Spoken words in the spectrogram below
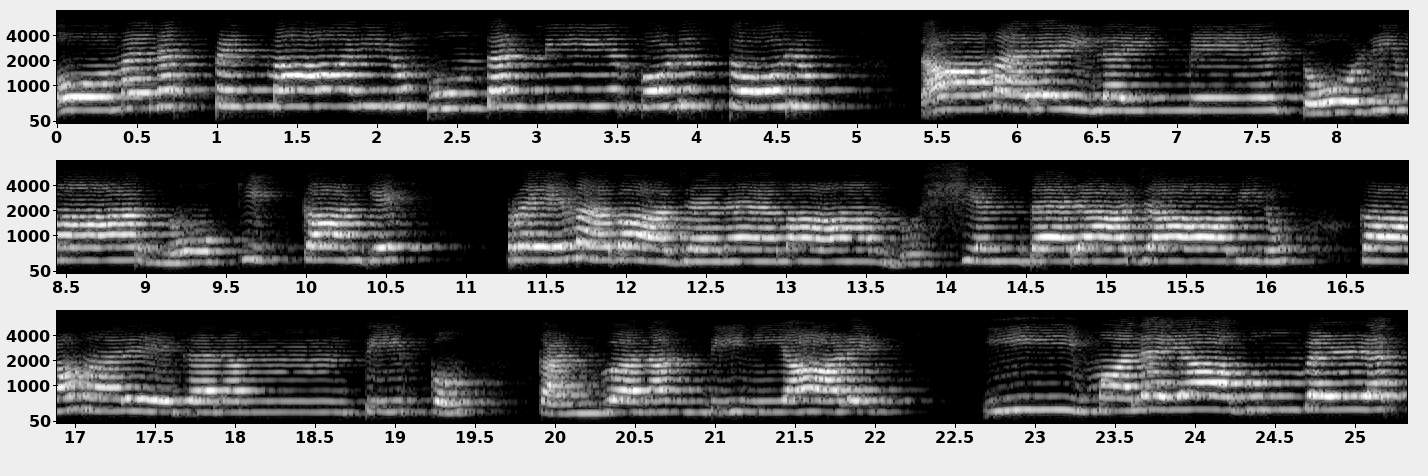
ഓമന പൂന്തണ്ണീർ കൊടുത്തോരും താമരയിലയിന്മേൽ തോഴിമാർ നോക്കിക്കാൺകെ. പ്രേമഭാജനമാം ദുഷ്യന്ത രാജാവിനു കാമലേഖനം തീർക്കും കൺവനന്ദിനിയാളെ ഈ മലയാകും വെള്ളത്താമരത്താരിഞ്ഞൊരു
